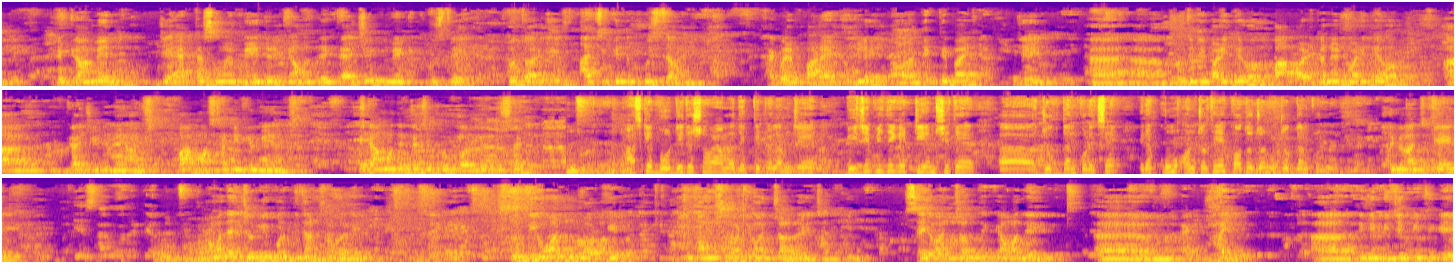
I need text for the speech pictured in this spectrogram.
যে গ্রামের যে একটা সময় মেয়েদেরকে আমাদের গ্র্যাজুয়েট মেয়েকে খুঁজতে হতো আর কি, আজকে কিন্তু খুঁজতে হয়নি। একবারে পাড়ায় ঢুকলে আমরা দেখতে পাই যে প্রতিটি বাড়িতে হোক বা অল্টারনেট বাড়িতে হোক আর গ্র্যাজুয়েট মেয়ে আছে বা মাস্টার ডিগ্রি মেয়ে আছে। এটা আমাদের কাছে খুব গর্বের বিষয়। আজকে বর্ধিত সভায় আমরা দেখতে পেলাম যে বিজেপি থেকে টিএমসিতে যোগদান করেছে। এটা কোন অঞ্চল থেকে কতজন যোগদান করল? দেখুন আজকে আমাদের যোগীপুর বিধানসভাতে প্রতি ওয়ান ব্লকে যে বংশবাটি অঞ্চল রয়েছে আর কি। সেই অঞ্চল থেকে আমাদের এক ভাই তিনি বিজেপি থেকে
